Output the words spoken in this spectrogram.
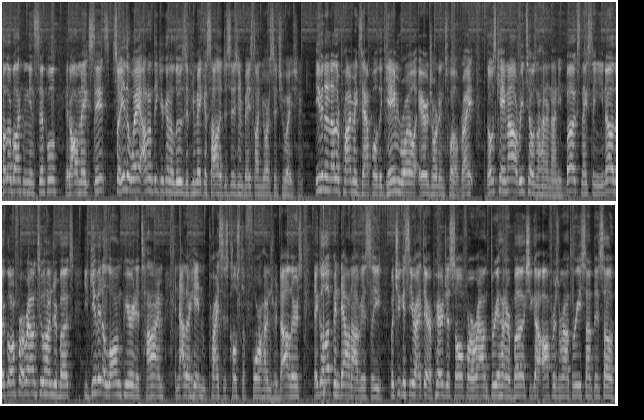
color blocking and simple it all makes sense. So either way i don't think you're gonna lose if you make a solid decision based on your situation. Even another prime example the game royal air jordan 12 right? Those came out retails 190 bucks. Next thing you know they're going for around 200 bucks. You give it a long period of time and now they're hitting prices close to 400 dollars. They go up and down obviously but you can see right there a pair just sold for around 300 bucks. You got offers around three something so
